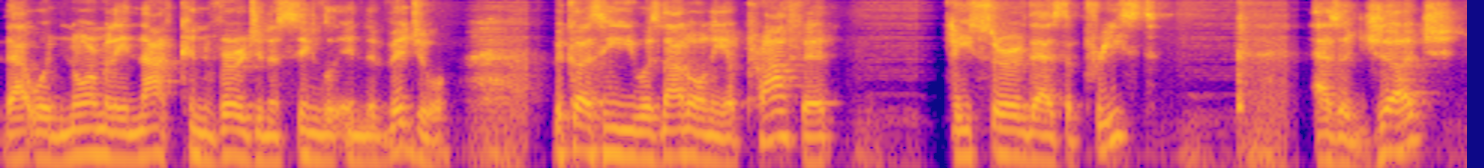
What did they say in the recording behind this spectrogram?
that would normally not converge in a single individual because he was not only a prophet, he served as the priest, as a judge,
